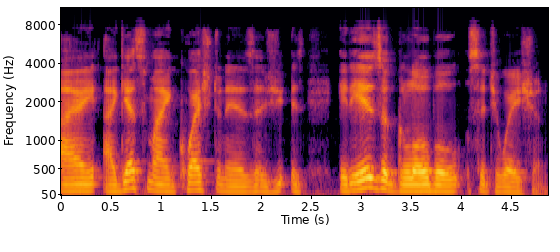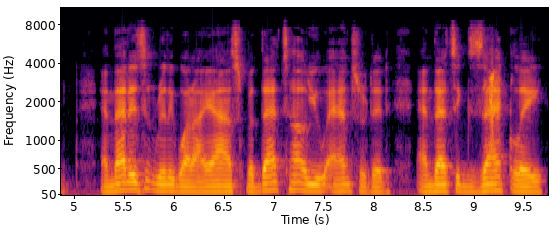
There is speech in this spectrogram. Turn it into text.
I I guess my question is, is, you, is it is a global situation, and that isn't really what I asked, but that's how you answered it, and that's exactly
